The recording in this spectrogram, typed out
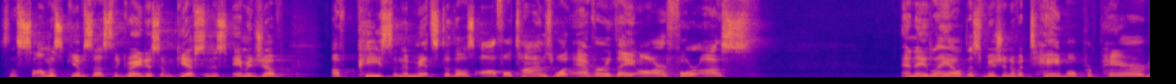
So the psalmist gives us the greatest of gifts in this image of of peace in the midst of those awful times, whatever they are for us. And they lay out this vision of a table prepared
